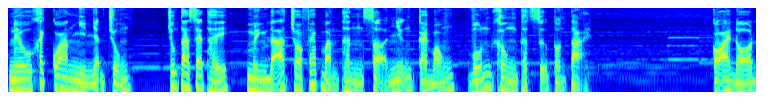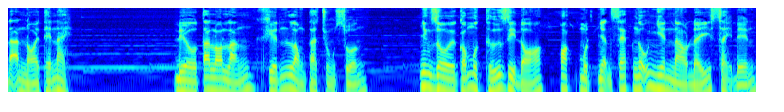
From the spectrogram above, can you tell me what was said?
nếu khách quan nhìn nhận chúng chúng ta sẽ thấy mình đã cho phép bản thân sợ những cái bóng vốn không thật sự tồn tại. Có ai đó đã nói thế này? Điều ta lo lắng khiến lòng ta trùng xuống. Nhưng rồi có một thứ gì đó hoặc một nhận xét ngẫu nhiên nào đấy xảy đến,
